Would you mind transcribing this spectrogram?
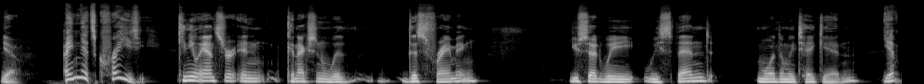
Yeah. I think that's crazy. Can you answer in connection with this framing? You said we we spend more than we take in. Yep.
